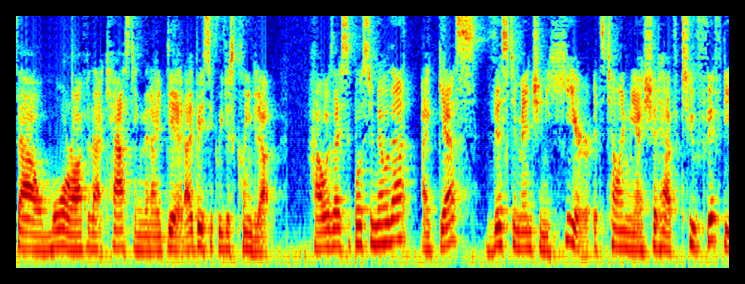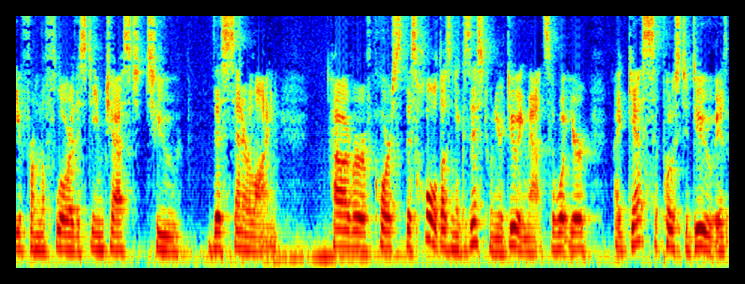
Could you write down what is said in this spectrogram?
thou more off of that casting than I did. I basically just cleaned it up. How was I supposed to know that? I guess this dimension here, it's telling me I should have 250 from the floor of the steam chest to this center line. However, of course, this hole doesn't exist when you're doing that. So what you're, I guess, supposed to do is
